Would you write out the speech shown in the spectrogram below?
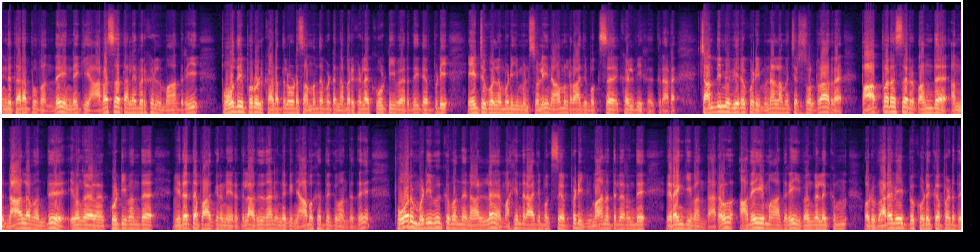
இந்த தரப்பு வந்து இன்னைக்கு அரச தலைவர்கள் மாதிரி போதைப் பொருள் கடத்தலோட சம்பந்தப்பட்ட நபர்களை கூட்டி வருது. இது எப்படி ஏற்றுக்கொள்ள முடியும்னு சொல்லி நாமல் ராஜபக்ச கேள்வி கேட்கிறாரு. சந்திம வீரக்கொடி முன்னாள் அமைச்சர் சொல்றாரு பாப்பரசர் வந்த அந்த நாளை வந்து இவங்க கூட்டி வந்த விதத்தை பார்க்குற நேரத்தில் அதுதான் எனக்கு ஞாபகத்துக்கு வந்தது. போர் முடிவுக்கு வந்த நாளில் மஹிந்த ராஜபக்ச எப்படி விமானத்திலிருந்து இறங்கி வந்தாரோ அதே மாதிரி இவங்களுக்கும் ஒரு வரவேற்பு கொடுக்கப்படுது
